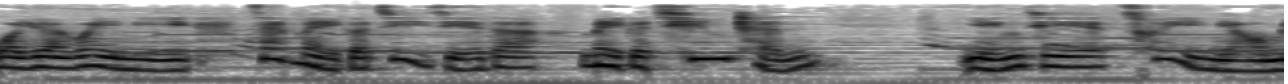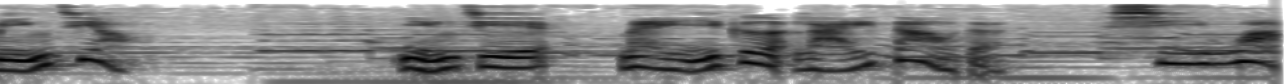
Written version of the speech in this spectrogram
我愿为你在每个季节的每个清晨。迎接翠鸟鸣叫迎接每一个来到的希望。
